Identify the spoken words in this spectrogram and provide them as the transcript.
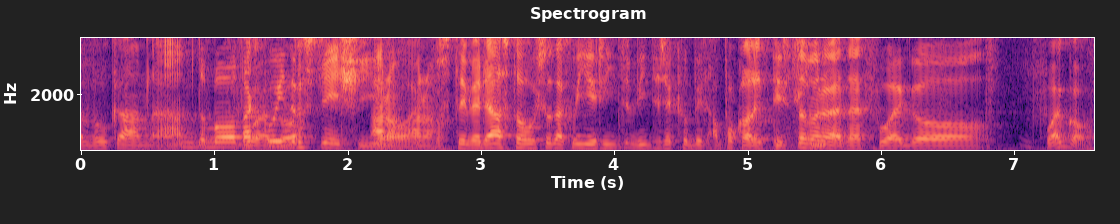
vulkán. Tam eh, to bylo takový Fuego. drsnější, jo. Ano, ano, Jako. ty videa z toho už jsou takový říct, víc řekl bych apokalyptický. co se jmenuje, to je Fuego... Fuego,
